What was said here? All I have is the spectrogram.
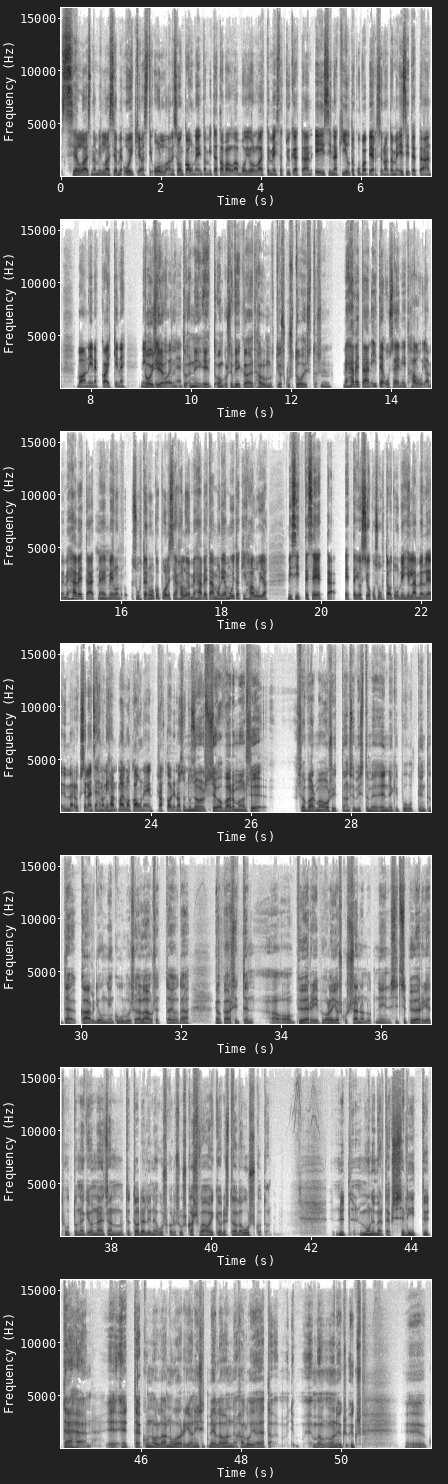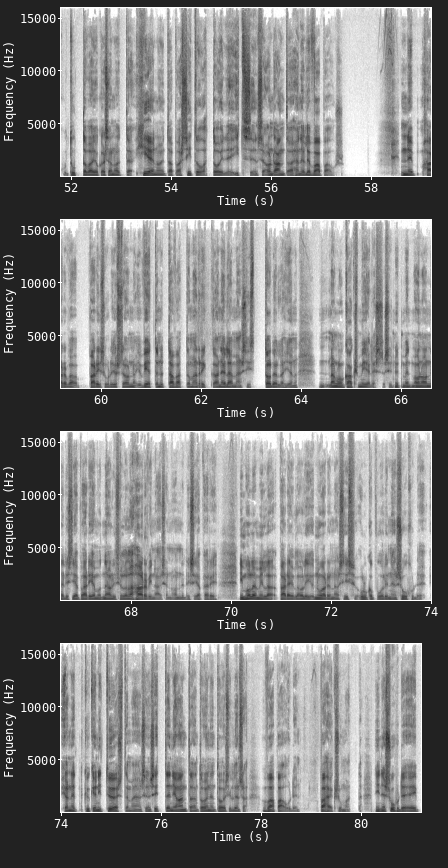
sellaisena, millaisia me oikeasti ollaan, niin se on kauneinta, mitä tavallaan voi olla, että meistä tykätään ei siinä kiiltokuvaversiona, jota me esitetään, vaan niin kaikki ne niin Toisia, to, niin, et, onko se vika, että halunnut joskus toista? Mm. Me hävetään itse usein niitä haluja. Me, me hävetään, että me, mm. meillä on suhteen ulkopuolisia haluja, me hävetään monia muitakin haluja, niin sitten se, että, että jos joku suhtautuu niihin lämmöllä ja ymmärryksellä, niin sehän on ihan maailman kaunein rakkauden osoitus. No se on varmaan se se on varmaan osittain se, mistä me ennenkin puhuttiin, tätä Carl Jungin kuuluisaa lausetta, jota, joka sitten on, pyörii, olen joskus sanonut, niin sitten se pyörii, että Huttunenkin on näin sanonut, että todellinen uskollisuus kasvaa oikeudesta olla uskoton. Nyt mun ymmärtääkseni se liittyy tähän, e, että kun ollaan nuoria, niin sitten meillä on haluja ja on yksi, yksi tuttava, joka sanoi, että hienoin tapa sitoa toinen itsensä on antaa hänelle vapaus. Ne harva parisuuden, jossa on viettänyt tavattoman rikkaan elämän, siis todella hieno. Mä on kaksi mielessä. Siis nyt me on onnellisia paria, mutta nämä oli sillä harvinaisen onnellisia paria. Niin molemmilla pareilla oli nuorena siis ulkopuolinen suhde. Ja ne kykeni työstämään sen sitten ja antaa toinen toisillensa vapauden paheksumatta. Niin ne suhde ei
